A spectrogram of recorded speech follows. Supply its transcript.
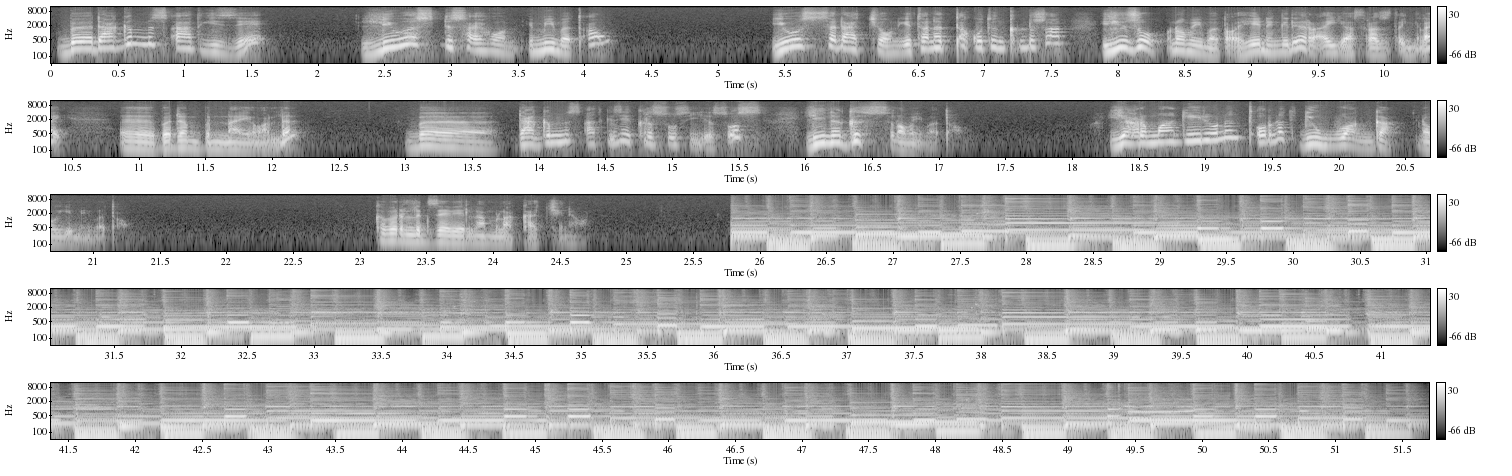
በዳግም ምጽአት ጊዜ ሊወስድ ሳይሆን የሚመጣው የወሰዳቸውን የተነጠቁትን ቅዱሳን ይዞ ነው የሚመጣው። ይሄን እንግዲህ ራእይ 19 ላይ በደንብ እናየዋለን። በዳግም ምጽአት ጊዜ ክርስቶስ ኢየሱስ ሊነግስ ነው የሚመጣው። የአርማጌዶንን ጦርነት ሊዋጋ ነው የሚመጣው። ክብር ለእግዚአብሔር ለአምላካችን ይሁን።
